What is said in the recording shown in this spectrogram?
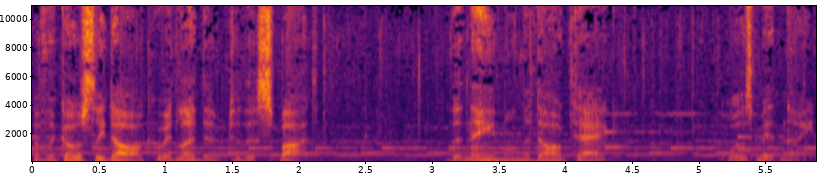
of the ghostly dog who had led them to this spot. The name on the dog tag was Midnight.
